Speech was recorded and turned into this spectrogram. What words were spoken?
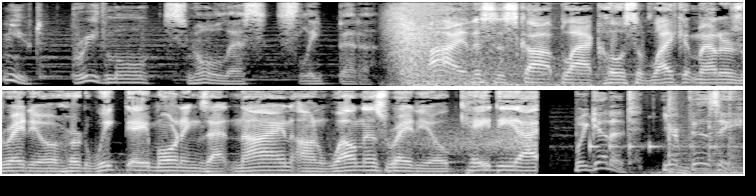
Mute. Breathe more, snore less, sleep better. Hi, this is Scott Black, host of Like It Matters Radio, heard weekday mornings at 9 on Wellness Radio, KDI. We get it. You're busy.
